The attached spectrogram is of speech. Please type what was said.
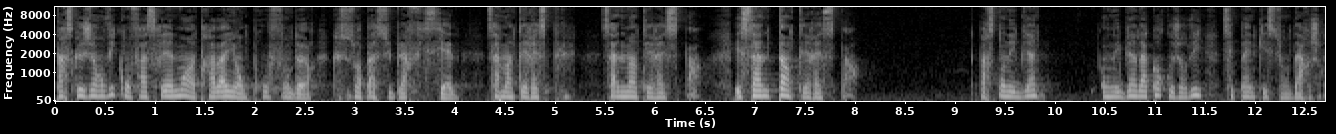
parce que j'ai envie qu'on fasse réellement un travail en profondeur, que ce soit pas superficiel. Ça m'intéresse plus, ça ne m'intéresse pas, et ça ne t'intéresse pas, parce qu'on est bien, on est bien d'accord qu'aujourd'hui c'est pas une question d'argent,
